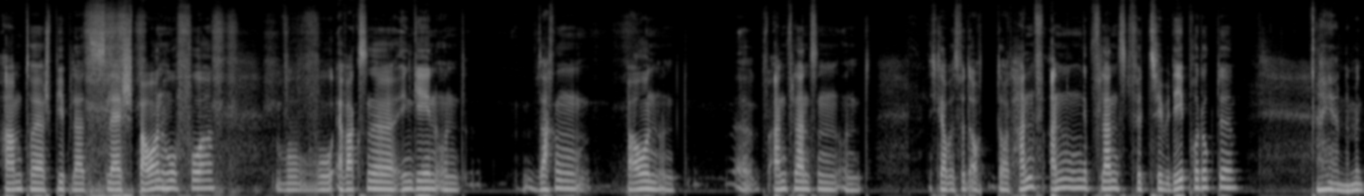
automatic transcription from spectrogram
Abenteuerspielplatz slash Bauernhof vor, wo, wo Erwachsene hingehen und Sachen bauen und äh, anpflanzen und ich glaube, es wird auch dort Hanf angepflanzt für CBD-Produkte. Ah ja, damit,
